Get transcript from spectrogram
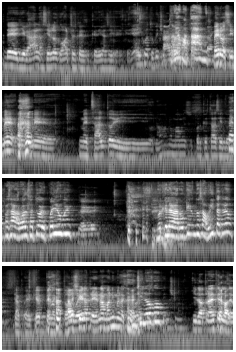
de llegar así en los golpes que, que diga así, que, hey, hijo de tu bicho. Ah, Te voy a matar. tranquilo. Pero sí me, me, me, me exalto y digo, no, no mames, ¿por qué estás haciendo eso? pasa, agarró al satio del cuello, güey. Eh, Porque le agarró que una sabrita, creo. Es que me la quitó el güey, la traía en la mano y me la quitó. Pinche loco. Y la otra vez que nos, de-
